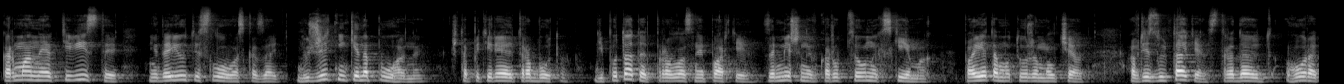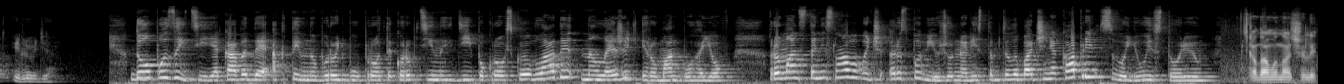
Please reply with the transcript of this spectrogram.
карманные активисты не дают и слова сказать. Бюджетники напуганы, что потеряют работу. Депутаты от провластной партии замешаны в коррупционных схемах, поэтому тоже молчат. А в результате страдают город и люди. До опозиції, яка веде активну боротьбу проти корупційних дій покровської влади, належить і Роман Бугайов. Роман Станіславович розповів журналістам телебачення Капрі свою історію. Когда мы начали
